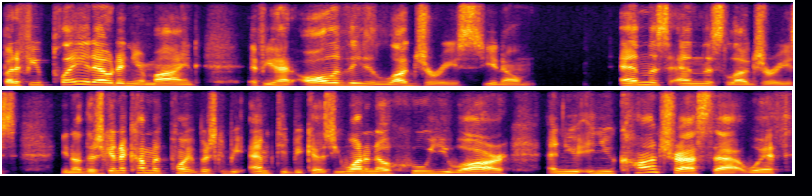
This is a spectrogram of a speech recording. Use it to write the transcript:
But if you play it out in your mind if you had all of these luxuries you know endless endless luxuries you know there's going to come a point where it's going to be empty because you want to know who you are. And you and you contrast that with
